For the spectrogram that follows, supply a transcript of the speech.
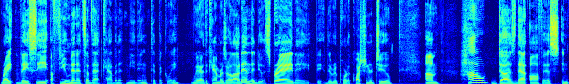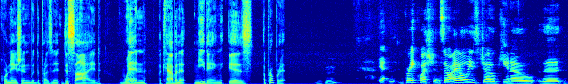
right? They see a few minutes of that cabinet meeting typically where the cameras are allowed in. They do a spray. They they, they report a question or two. Um, how does that office, in coordination with the president, decide when a cabinet meeting is appropriate? Mm-hmm. Yeah, great question. So I always joke, you know, the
